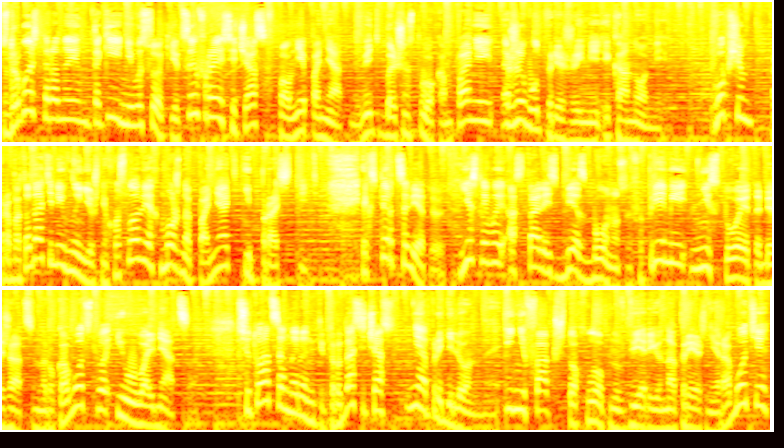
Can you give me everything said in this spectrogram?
С другой стороны, такие невысокие цифры сейчас вполне понятны, ведь большинство компаний живут в режиме экономии. В общем, работодателей в нынешних условиях можно понять и простить. Эксперт советует, если вы остались без бонусов и премий, не стоит обижаться на руководство и увольняться. Ситуация на рынке труда сейчас неопределенная, и не факт, что хлопнув дверью на прежней работе,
